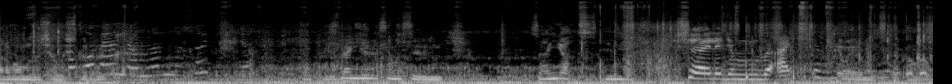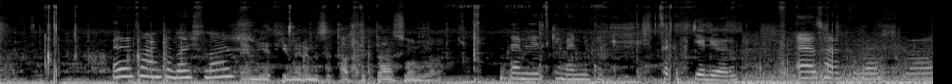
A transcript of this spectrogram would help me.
Arabamızı çalıştırdık. Bizden gelirse nasıl serinlik. Sen yat, dinle. Şöyle camımızı açtım. Kemerimizi takalım. Evet arkadaşlar. Emniyet kemerimizi taktıktan sonra Emniyet kemerimi tak- takıp geliyorum. Evet arkadaşlar.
